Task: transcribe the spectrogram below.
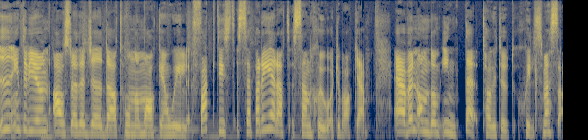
I intervjun avslöjade Jada att hon och maken Will faktiskt separerat sedan sju år tillbaka. Även om de inte tagit ut skilsmässa.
